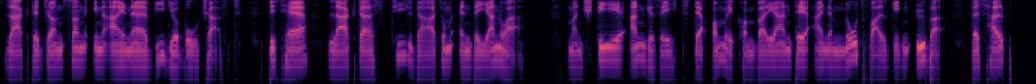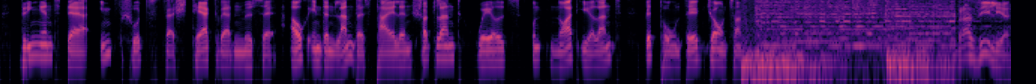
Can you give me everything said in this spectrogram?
sagte Johnson in einer Videobotschaft. Bisher lag das Zieldatum Ende Januar. Man stehe angesichts der Omicron-Variante einem Notfall gegenüber, weshalb dringend der Impfschutz verstärkt werden müsse. Auch in den Landesteilen Schottland, Wales und Nordirland betonte Johnson. Brasilien.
